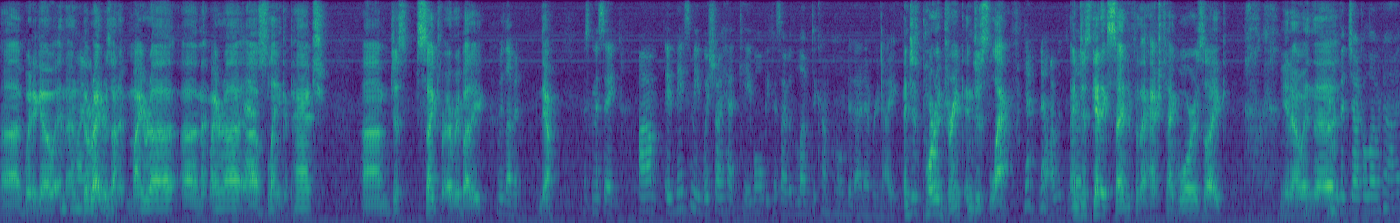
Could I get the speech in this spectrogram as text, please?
Uh, way to go, and, and the writers on it: Myra, uh, Matt Mira, uh. Blaine Capatch. Um, just psyched for everybody. We love it. Yeah. I was gonna say, um, it makes me wish I had cable because I would love to come home to that every night. And just pour a drink and just laugh. Yeah, no, I would. Love And just get excited for the hashtag wars, like, you know, in the the Juggalo knot,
